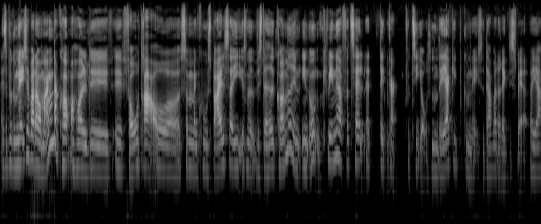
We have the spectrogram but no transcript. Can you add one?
Altså på gymnasiet var der jo mange, der kom og holdt øh, øh, foredrag, og, som man kunne spejle sig i. Og sådan noget. Hvis der havde kommet en, en ung kvinde og fortalt, at dengang for 10 år siden, da jeg gik på gymnasiet, der var det rigtig svært, og jeg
